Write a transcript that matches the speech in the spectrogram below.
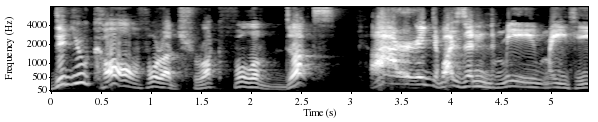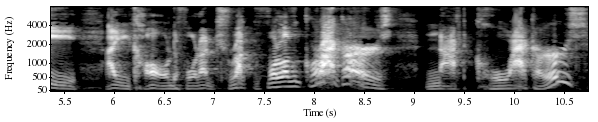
Did you call for a truck full of ducks? Ah, it wasn't me, matey. I called for a truck full of crackers, not quackers.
